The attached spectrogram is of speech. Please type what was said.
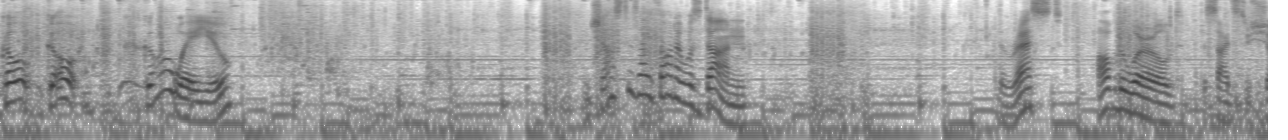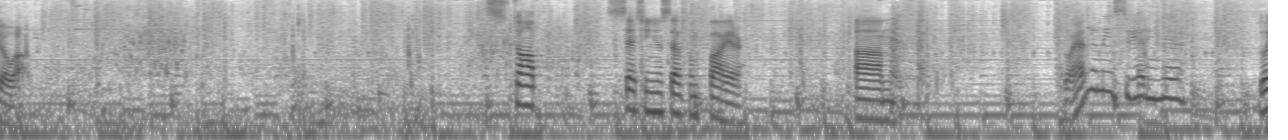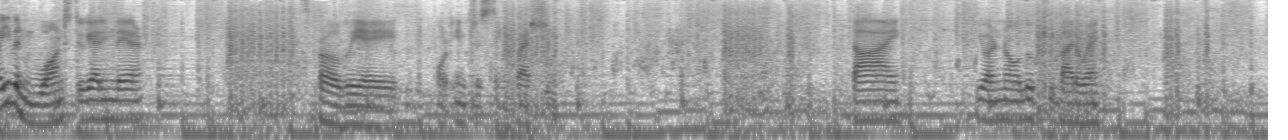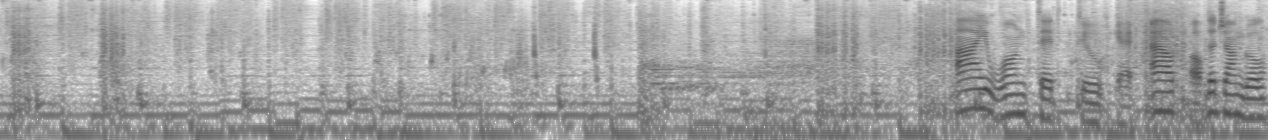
Go, go, go away you. Just as I thought I was done, the rest of the world decides to show up. Stop setting yourself on fire. Um, do I have the means to get in there? Do I even want to get in there? It's probably a more interesting question. Die. You are no Lukki, by the way. I wanted to get out of the jungle.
